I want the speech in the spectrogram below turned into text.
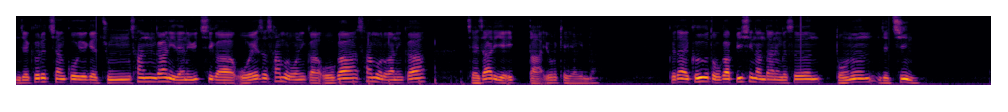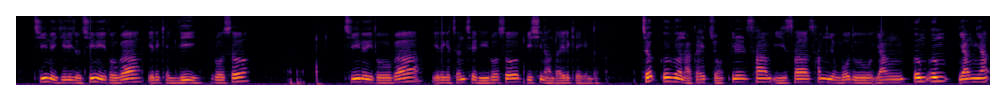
이제 그렇지 않고 여기 중산간이 되는 위치가 5에서 3으로 오니까 5가 3으로 가니까 제자리에 있다. 이렇게 이야기입니다. 그 다음에 그 도가 빛이 난다는 것은 도는 이제 진, 진의 길이죠. 진의 도가 이렇게 리로서 진의 도가 이렇게 전체 리로서 빛이 난다. 이렇게 얘기합니다. 적응은 아까 했죠. 1, 3, 2, 4, 3, 6 모두 양, 음, 음, 양, 양,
